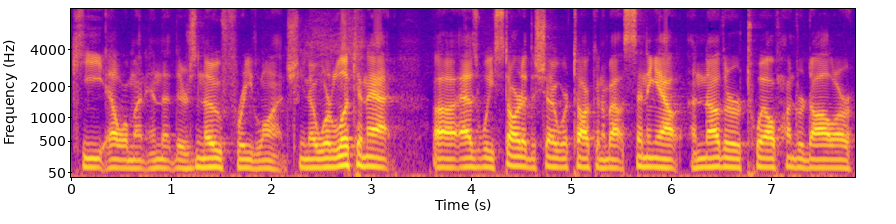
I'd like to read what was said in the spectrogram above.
key element in that there's no free lunch? You know, we're looking at, uh, as we started the show, we're talking about sending out another $1,200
